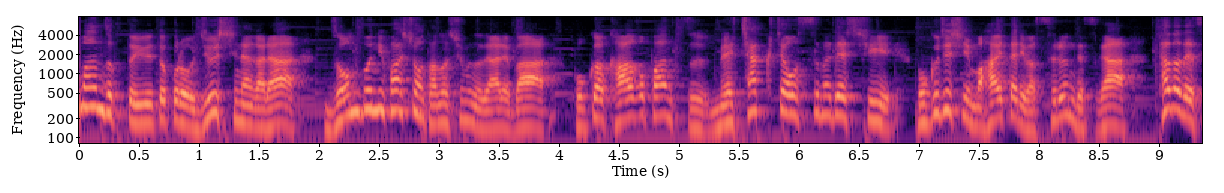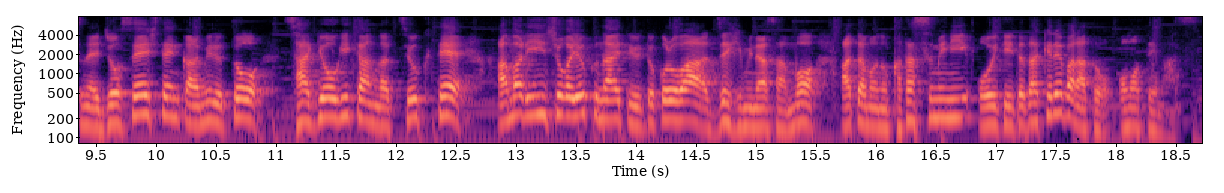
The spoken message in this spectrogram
満足というところを重視しながら、存分にファッションを楽しむのであれば、僕はカーゴパンツめちゃくちゃおすすめですし、僕自身も履いたりはするんですが、ただですね、女性視点から見ると、作業着感が強くて、あまり印象が良くないというところは、ぜひ皆さんも頭の片隅に置いていただければなと思っています。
